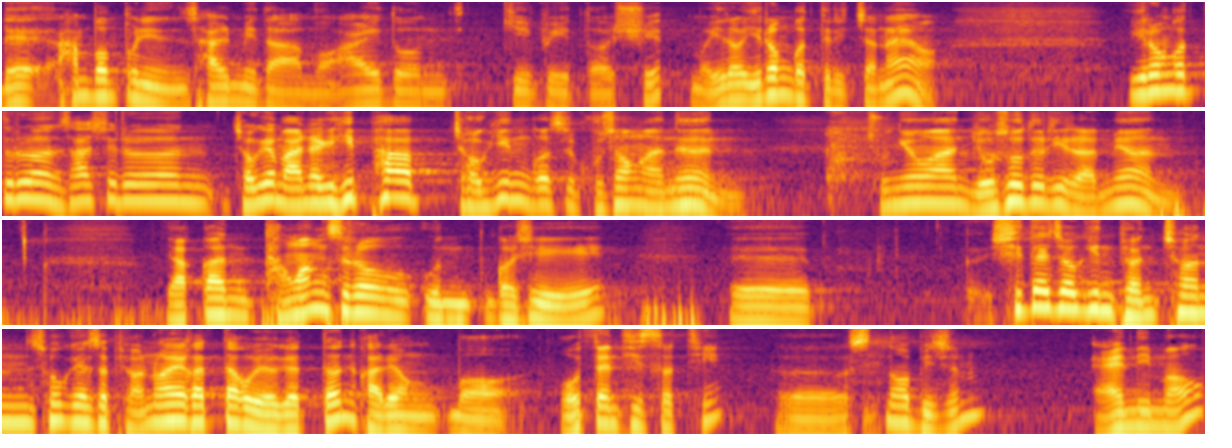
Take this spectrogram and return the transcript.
내 한 번뿐인 삶이다. 뭐 I don't give it a shit. 뭐 이런 이런 것들 있잖아요. 이런 것들은 사실은 저게 만약에 힙합적인 것을 구성하는 중요한 요소들이라면 약간 당황스러운 것이 에, 시대적인 변천 속에서 변화해 갔다고 여겼던 가령 뭐 어, 스노비즘, animal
